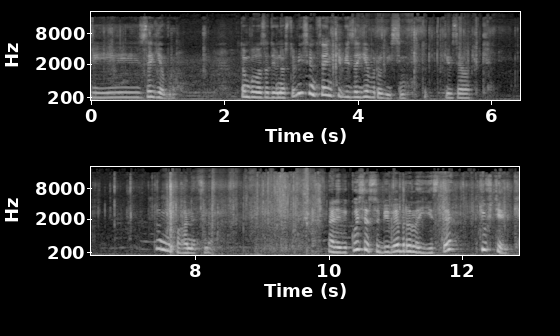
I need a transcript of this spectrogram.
і за євро. Там було за 98 центів і за євро 8. Тут такі взяла такі. То непогана ціна. Далі Вікуся собі вибрала їсти тюфтельки.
